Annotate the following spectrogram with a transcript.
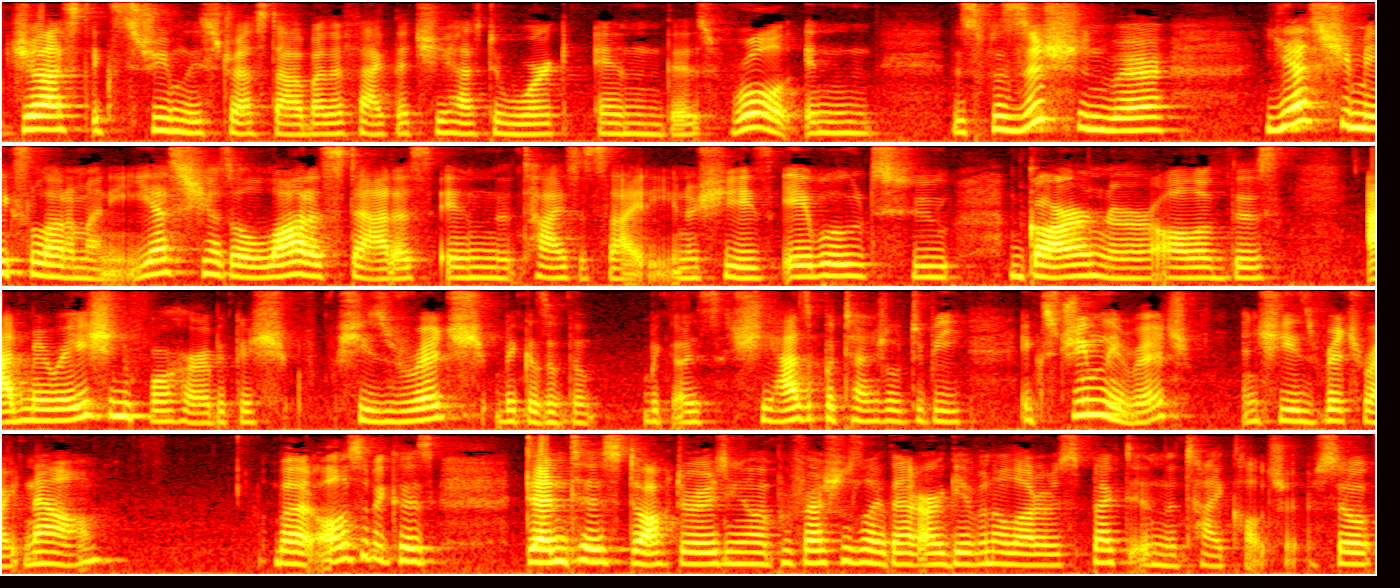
just extremely stressed out by the fact that she has to work in this role, in this position where, yes, she makes a lot of money. Yes, she has a lot of status in Thai society. You know, she is able to garner all of this admiration for her because she's rich because of the because she has a potential to be extremely rich and she is rich right now but also because dentists, doctors, you know, professionals like that are given a lot of respect in the Thai culture. So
